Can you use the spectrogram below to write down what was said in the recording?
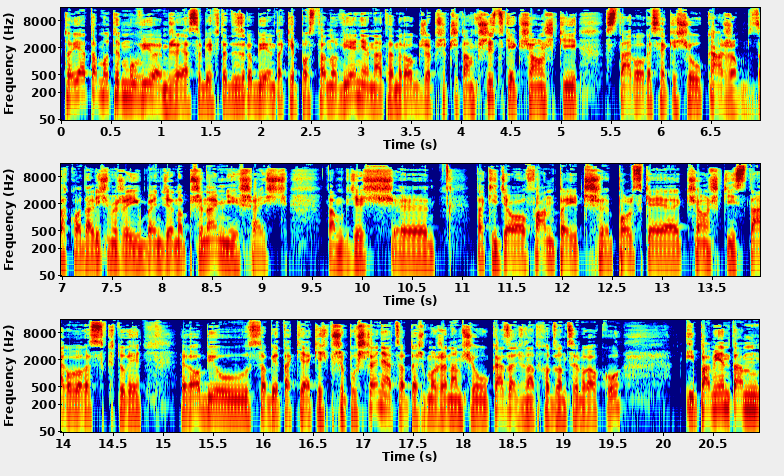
to ja tam o tym mówiłem, że ja sobie wtedy zrobiłem takie postanowienie na ten rok, że przeczytam wszystkie książki Star Wars, jakie się ukażą. Zakładaliśmy, że ich będzie no przynajmniej sześć. Tam gdzieś e, taki działał fanpage polskie książki Star Wars, który robił sobie takie jakieś przypuszczenia, co też może nam się ukazać w nadchodzącym roku. I pamiętam,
